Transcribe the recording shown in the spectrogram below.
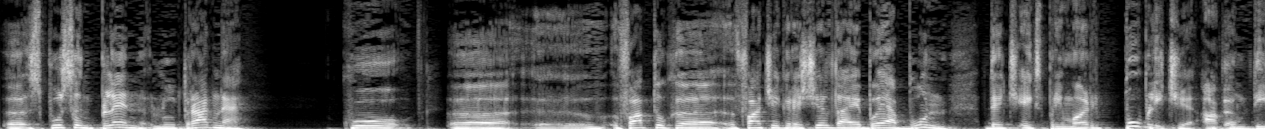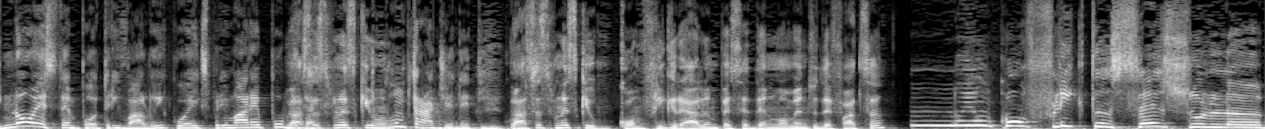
uh, spus în plen lui Dragnea, cu uh, uh, faptul că face greșeli, dar e băia bun, deci exprimări publice. Acum, da. din nou este împotriva lui cu o exprimare publică. Dar să spuneți că e un- Cum trage de timp? Dar să spuneți că e un conflict real în PSD în momentul de față? nu e un conflict în sensul uh,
